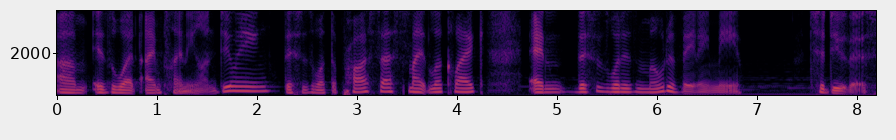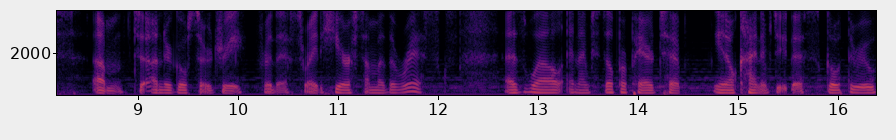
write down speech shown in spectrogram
um, is what I'm planning on doing. This is what the process might look like. And this is what is motivating me to do this, um, to undergo surgery for this, right? Here are some of the risks as well. And I'm still prepared to, you know, kind of do this, go through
